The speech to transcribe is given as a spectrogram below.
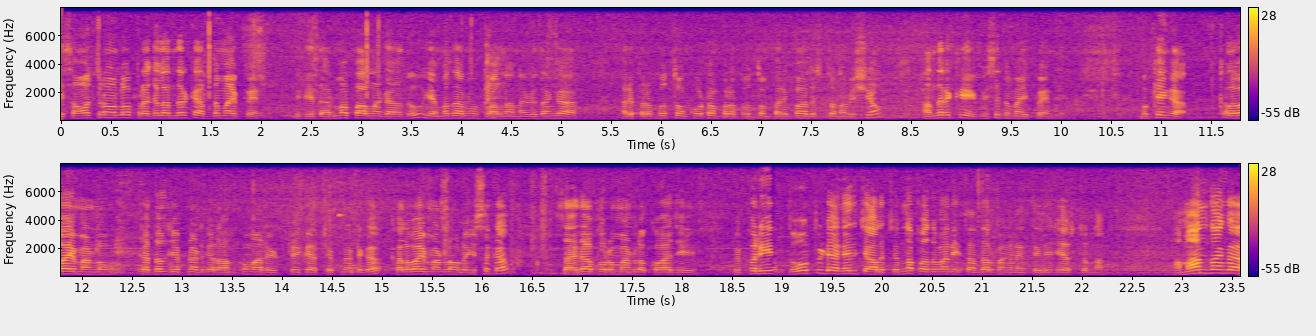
ఈ సంవత్సరంలో ప్రజలందరికీ అర్థమైపోయింది. ఇది ధర్మపాలన కాదు యమధర్మపాలన అన్న విధంగా మరి ప్రభుత్వం కూటమి ప్రభుత్వం పరిపాలిస్తున్న విషయం అందరికీ విసిద్ధమైపోయింది ముఖ్యంగా కలవాయి మండలం పెద్దలు చెప్పినట్టుగా రామ్కుమార్ రెడ్డి గారు చెప్పినట్టుగా కలవాయి మండలంలో ఇసుక సైదాపురం మండలం కాజీ విపరీత దోపిడీ అనేది చాలా చిన్న పదమని ఈ సందర్భంగా నేను తెలియజేస్తున్నాను అమాంతంగా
